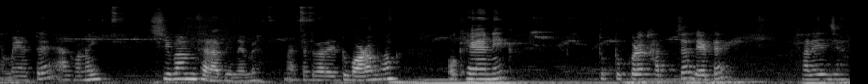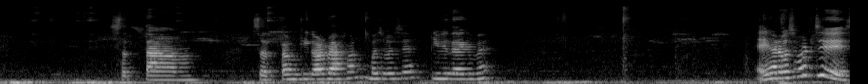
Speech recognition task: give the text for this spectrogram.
এই ম্যাটে এখন এই শিবাম থেরাপি নেবে। ম্যাটটা তাহলে একটু গরম হোক, ও খেয়ে নিক। টুকটুক করে খাচ্ছে লেটে। আর যে। সত্যাম, সত্যম কি করবে এখন? বসে বসে টিভি দেখবে। এই ঘরে বসে পড়ছিস?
